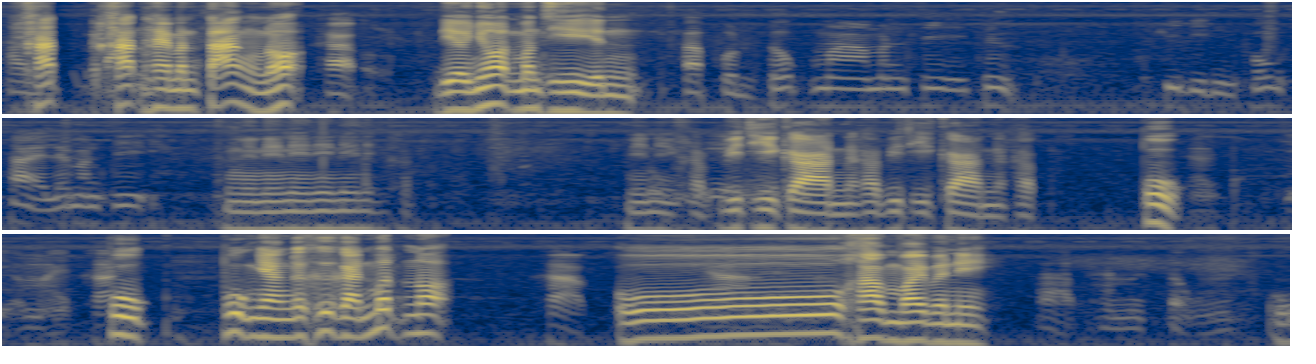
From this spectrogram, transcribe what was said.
ให้คัดคัดให้มันตั้งเนาะครับ เดี๋ยวยอดมันสิเอ็นถ้าฝนตกมามันสิถึกที่ดินพงใส่แล้วมันสินี่นี่นี่นี่นี่ครับ นี่นี่ครับ วิธีการนะครับ วิธีการนะครับปลูกสิเอาไม้คัดปลูกปลูกหยังก็คือกันหมดเนาะครับโอ้คำไว้แบบนี้ ครับให้มันตรงโอ้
